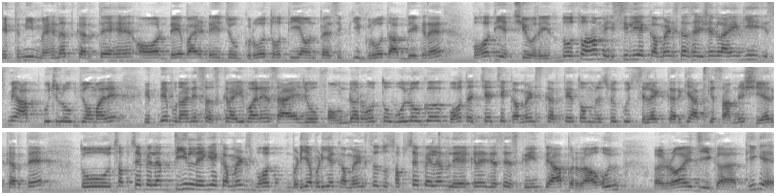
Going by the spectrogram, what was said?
इतनी मेहनत करते हैं और डे बाय डे जो ग्रोथ होती है ऑन पैसिव की ग्रोथ आप देख रहे हैं। बहुत ही अच्छी हो रही है। तो दोस्तों, हम इसीलिए कमेंट्स का सेशन लाएँगे इसमें आप कुछ लोग जो हमारे इतने पुराने सब्सक्राइबर हैं, शायद जो फाउंडर हो तो वो लोग बहुत अच्छे अच्छे कमेंट्स करते हैं तो हम इसमें कुछ सिलेक्ट करके आपके सामने शेयर करते हैं। तो सबसे पहले हम तीन लेंगे कमेंट्स बहुत बढ़िया बढ़िया कमेंट्स है। तो सबसे पहले हम लेकर हैं जैसे स्क्रीन पे आप, राहुल रॉय जी का, ठीक है?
